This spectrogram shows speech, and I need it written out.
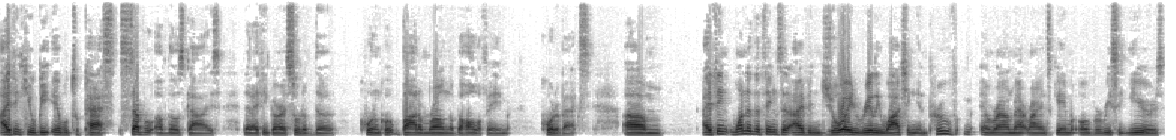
I think he'll be able to pass several of those guys that I think are sort of the quote unquote bottom rung of the Hall of Fame quarterbacks. Um, I think one of the things that I've enjoyed really watching improve around Matt Ryan's game over recent years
